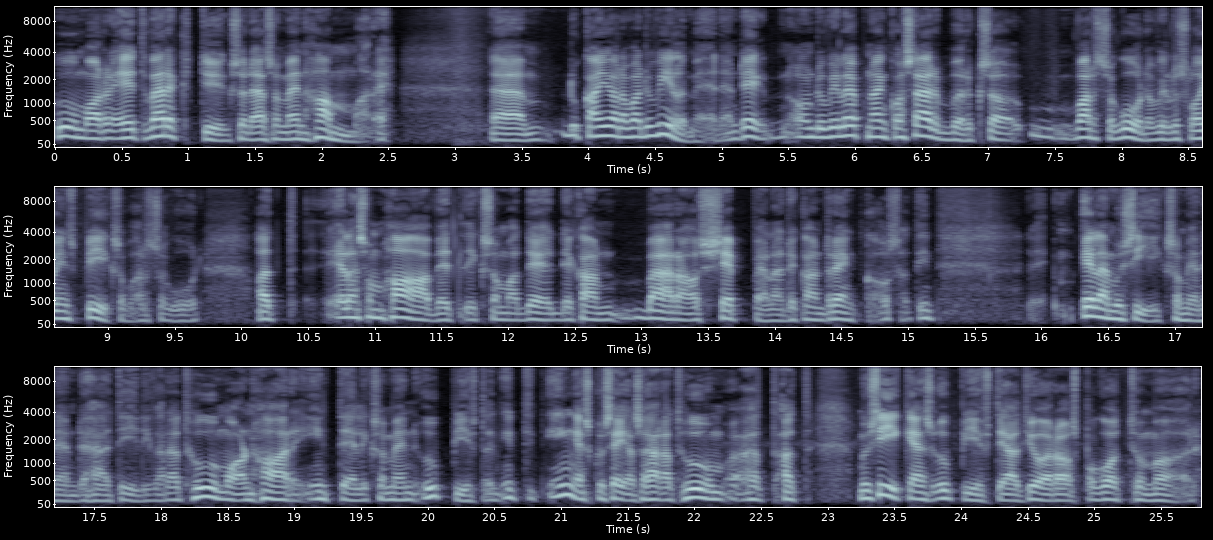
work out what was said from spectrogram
Humor är ett verktyg sådär som en hammare. Um, du kan göra vad du vill med den. Det, om du vill öppna en konservburk så varsågod och vill du slå in spik så varsågod. Att, eller som havet, liksom, att det, det kan bära oss skepp eller det kan dränka oss. Att inte, eller musik som jag nämnde här tidigare, att humorn har inte liksom en uppgift, inte, ingen skulle säga så här att, hum, att, att musikens uppgift är att göra oss på gott humör.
